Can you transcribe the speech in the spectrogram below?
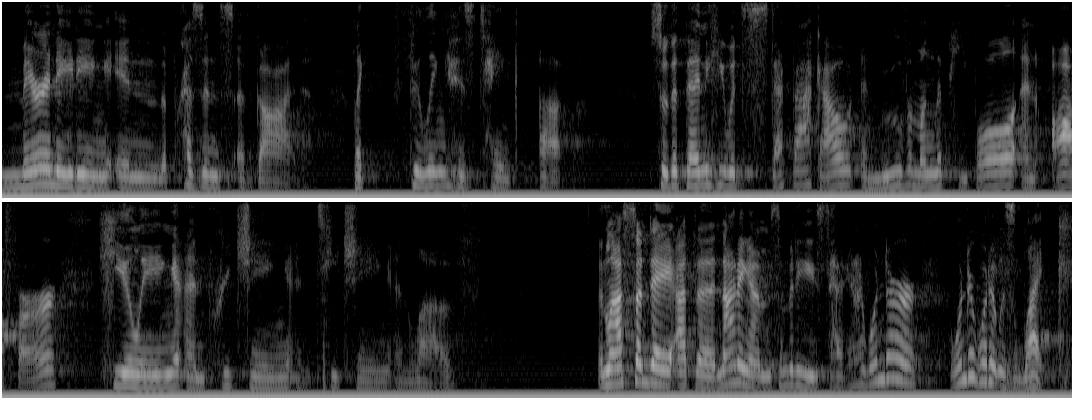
marinating in the presence of God, like filling his tank up so that then he would step back out and move among the people and offer healing and preaching and teaching and love. And last Sunday at the 9 a.m., somebody said, I wonder, I wonder what it was like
